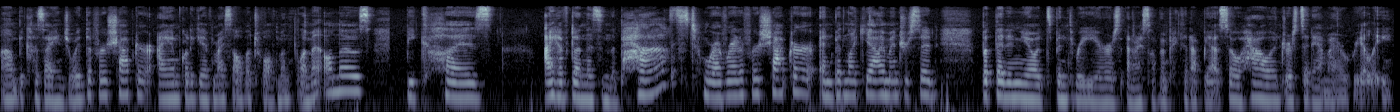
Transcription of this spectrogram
um, because I enjoyed the first chapter, I am going to give myself a 12 month limit on those because I have done this in the past where I've read a first chapter and been like, yeah, I'm interested. But then, you know, it's been three years and I still haven't picked it up yet. So how interested am I really?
